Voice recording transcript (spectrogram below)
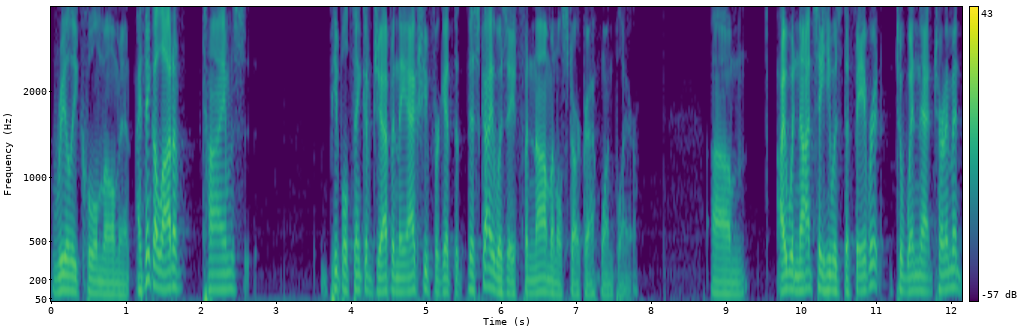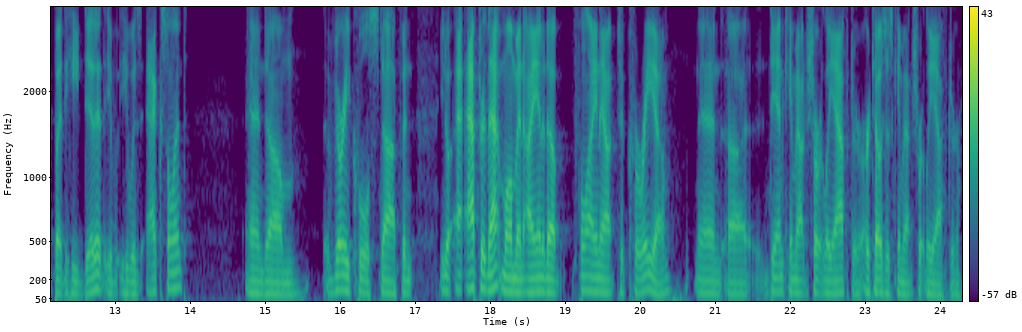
really cool moment. I think a lot of times people think of Geoff and they actually forget that this guy was a phenomenal StarCraft One player. Um, I would not say he was the favorite to win that tournament, but he did it. it he was excellent and um, very cool stuff. And you know, a- after that moment, I ended up flying out to Korea, and uh, Dan came out shortly after. Artosis came out shortly after,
